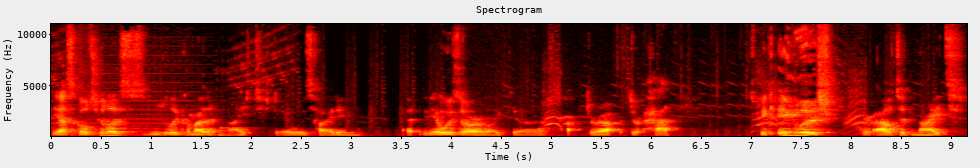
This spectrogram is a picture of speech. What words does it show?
Yeah, Skulltulas usually come out at night. They always hide in. They always are like uh, they're out. They're ha, speak English. They're out at night,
